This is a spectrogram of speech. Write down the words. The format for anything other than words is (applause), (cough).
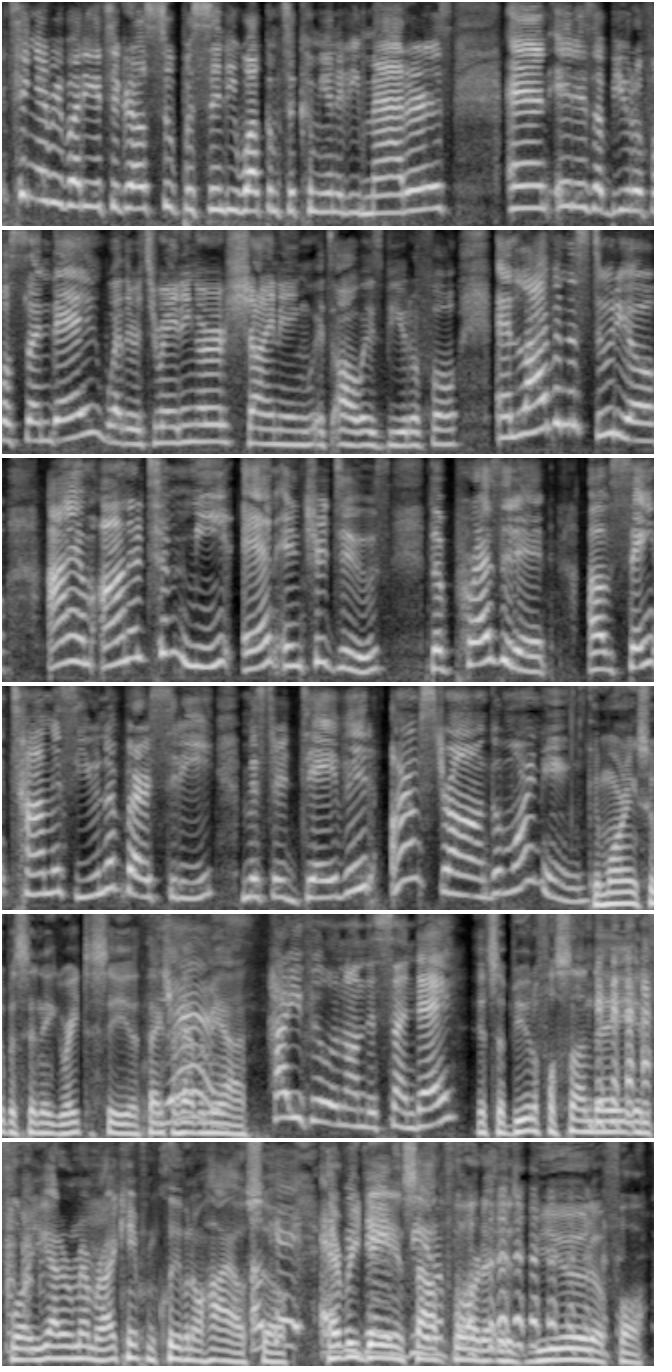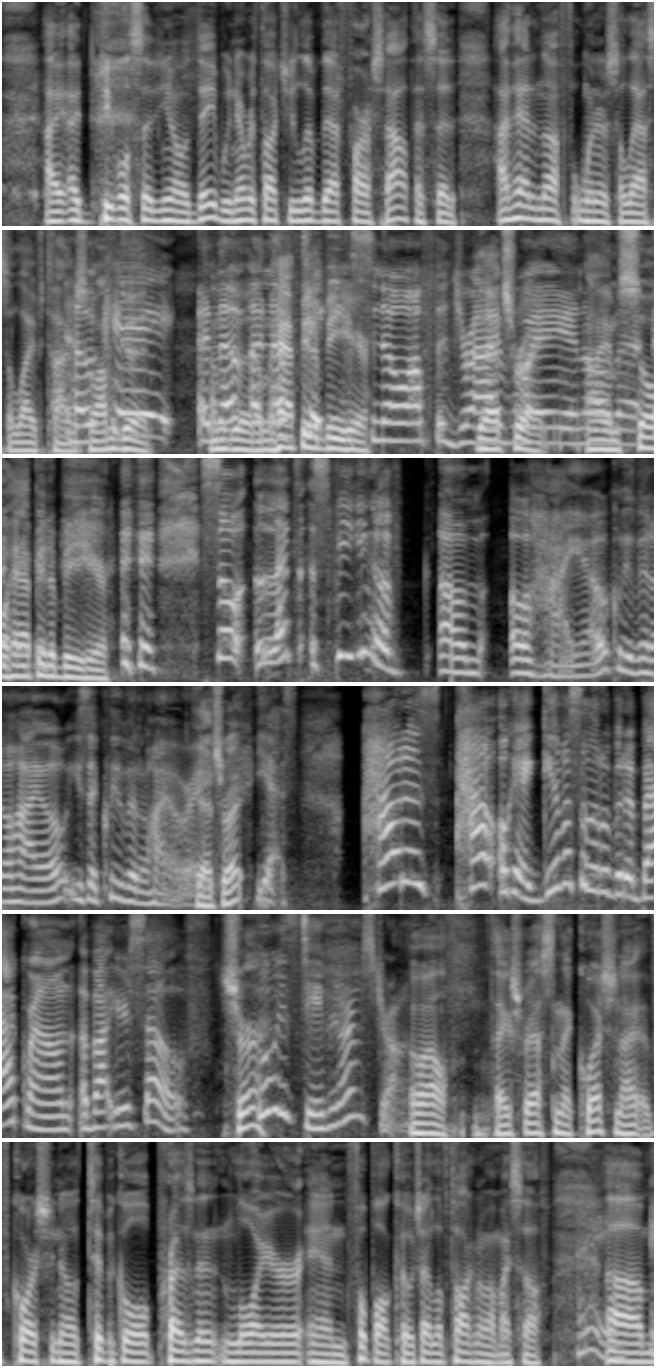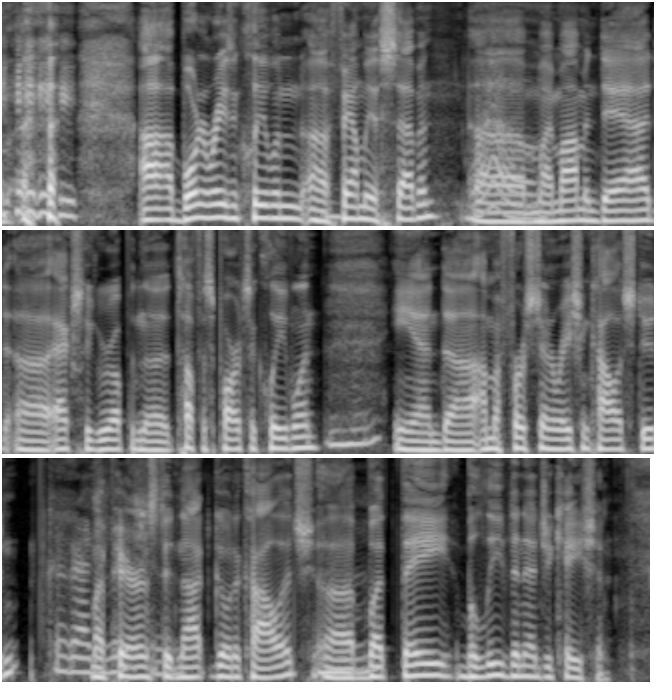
morning, everybody. It's your girl, Super Cindy. Welcome to Community Matters. And it is a beautiful Sunday, whether it's raining or shining, it's always beautiful. And live in the studio, I am honored to meet and introduce the president of St. Thomas University, Mr. David Armstrong. Good morning. Good morning, Super Cindy. Great to see you. Thanks for having me on. How are you feeling on this Sunday? It's a beautiful Sunday in (laughs) Florida. You got to remember, I came from Cleveland, Ohio, so Okay, every every day day in South. Florida is beautiful. (laughs) I, I people said, you know, Dave, we never thought you lived that far south. I said, I've had enough winters to last a lifetime, so I'm good. I'm Enough, good. I'm happy to be here. Snow off the driveway. That's right. I am that. so happy to be here. (laughs) So let's. Speaking of um, Ohio, Cleveland, Ohio. You said Cleveland, Ohio, right? That's right. Yes. How does how? Okay, give us a little bit of background about yourself. Sure. Who is David Armstrong? Well, thanks for asking that question. I, of course, you know, typical president and lawyer and football coach. I love talking about myself. Hey. Um, (laughs) uh, born and raised in Cleveland, uh, family of seven. Wow. Uh, my mom and dad uh, actually grew up in the toughest parts of Cleveland, Mm-hmm. and uh, I'm a first generation college student. My parents did not go to college, uh, but they believed in education.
